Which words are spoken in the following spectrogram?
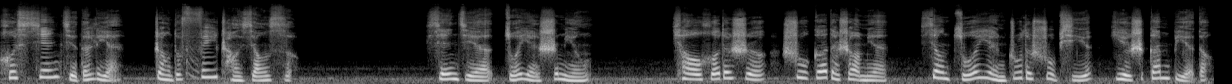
和仙姐的脸长得非常相似。仙姐左眼失明，巧合的是，树疙瘩上面像左眼珠的树皮也是干瘪的，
